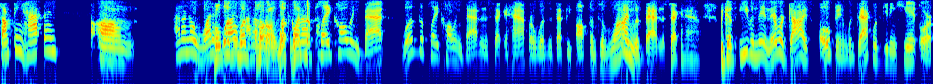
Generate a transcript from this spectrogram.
something happened. Um, I don't know what it But was, was. was hold know on, what's going was the play calling bad? Was the play calling bad in the second half, or was it that the offensive line was bad in the second half? Because even then, there were guys open when Zach was getting hit or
